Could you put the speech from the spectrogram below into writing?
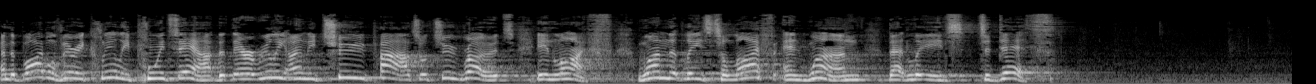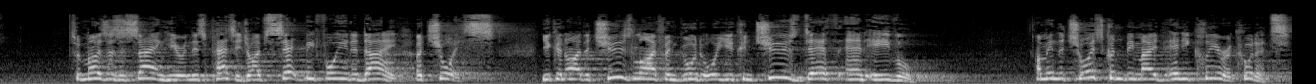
And the Bible very clearly points out that there are really only two paths or two roads in life. One that leads to life and one that leads to death. So Moses is saying here in this passage, I've set before you today a choice. You can either choose life and good or you can choose death and evil. I mean, the choice couldn't be made any clearer, could it?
